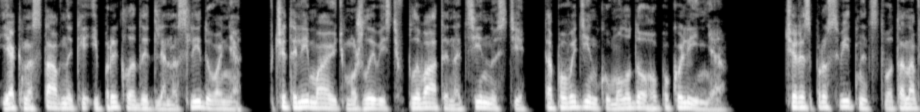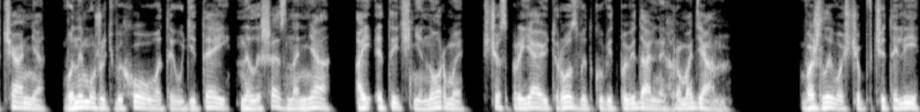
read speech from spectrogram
Як наставники і приклади для наслідування, вчителі мають можливість впливати на цінності та поведінку молодого покоління. Через просвітництво та навчання вони можуть виховувати у дітей не лише знання, а й етичні норми, що сприяють розвитку відповідальних громадян. Важливо, щоб вчителі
